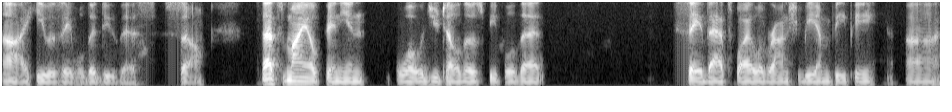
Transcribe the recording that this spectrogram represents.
uh, he was able to do this. So that's my opinion. What would you tell those people that say that's why LeBron should be MVP? Uh,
